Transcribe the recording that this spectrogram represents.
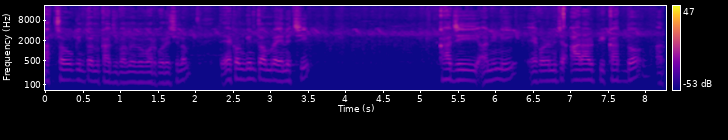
বাচ্চাও কিন্তু আমি কাজী ফার্মে ব্যবহার করেছিলাম। তো এখন কিন্তু আমরা এনেছি কাজী আনিনি, এখন এনেছি আর আর পি খাদ্য আর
